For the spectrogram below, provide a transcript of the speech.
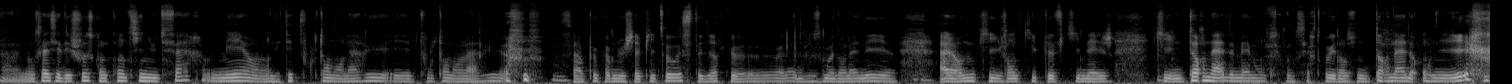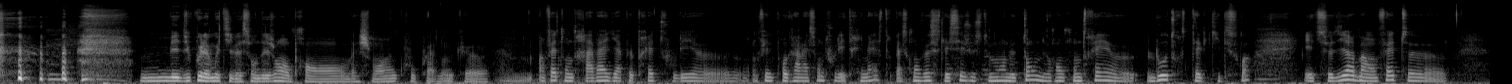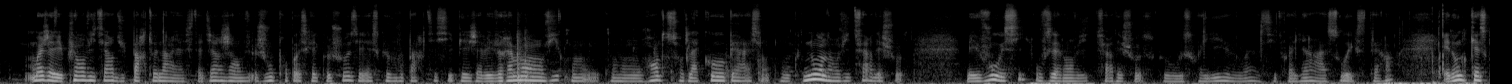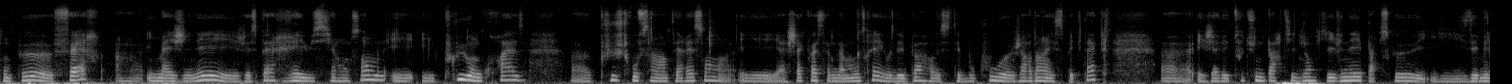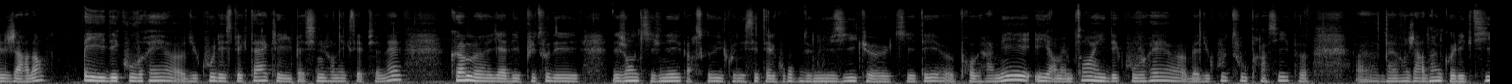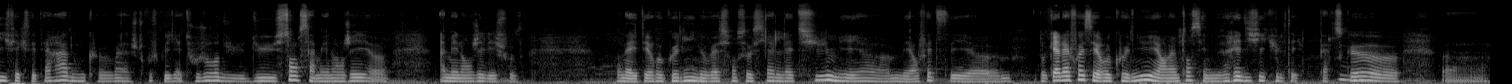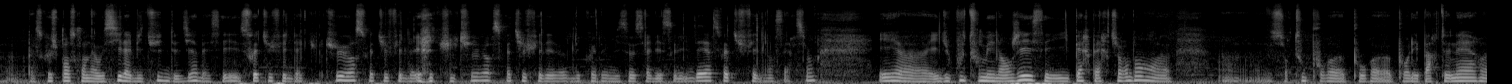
Euh, donc ça, c'est des choses qu'on continue de faire, mais on était tout le temps dans la rue, et tout le temps dans la rue, c'est un peu comme le chapiteau, c'est-à-dire que voilà, 12 mois dans l'année, euh, alors nous qui vente, qui pleuve, qui neige, qui est une tornade même, parce qu'on s'est retrouvé dans une tornade, on y est. mais du coup, la motivation des gens en prend vachement un coup. Quoi. Donc, euh, en fait, on travaille à peu près tous les... on fait une programmation tous les trimestres, parce qu'on veut se laisser justement le temps de rencontrer l'autre tel qu'il soit, et de se dire, ben, en fait moi, j'avais plus envie de faire du partenariat, c'est-à-dire je vous propose quelque chose et est-ce que vous participez? J'avais vraiment envie qu'on rentre sur de la coopération. Donc nous, on a envie de faire des choses. Mais vous aussi, vous avez envie de faire des choses, que vous soyez euh, citoyen, asso, etc. Et donc, qu'est-ce qu'on peut euh, faire, euh, imaginer et j'espère réussir ensemble et, plus on croise plus je trouve ça intéressant. Et à chaque fois, ça me l'a montré. Au départ, c'était beaucoup jardin et spectacle. et j'avais toute une partie de gens qui venaient parce qu'ils aimaient le jardin. Et ils découvraient du coup les spectacles et ils passaient une journée exceptionnelle. Comme il y a plutôt des, gens qui venaient parce qu'ils connaissaient tel groupe de musique qui était programmé et en même temps ils découvraient bah, du coup tout le principe d'un jardin collectif, etc. Donc voilà, je trouve qu'il y a toujours du, sens à mélanger les choses on a été reconnu innovation sociale là-dessus, mais, euh, mais en fait, c'est. Euh, donc à la fois, c'est reconnu et en même temps, c'est une vraie difficulté. Parce que, mmh. euh, parce que je pense qu'on a aussi l'habitude de dire bah, c'est soit tu fais de la culture, soit tu fais de l'agriculture, soit tu fais de, l'économie sociale et solidaire, soit tu fais de l'insertion. Et, et, du coup, tout mélanger, c'est hyper perturbant. surtout pour, pour, pour les partenaires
